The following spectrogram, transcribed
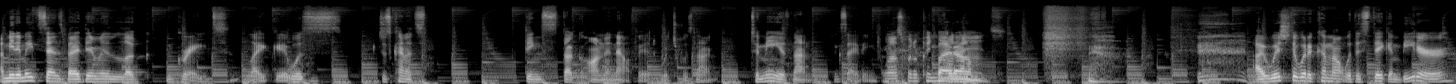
I mean, it made sense, but it didn't really look great. Like it was just kind of things stuck on an outfit, which was not to me is not exciting. Well, that's what opinion but, um, means. I wish they would have come out with a stick and beater.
